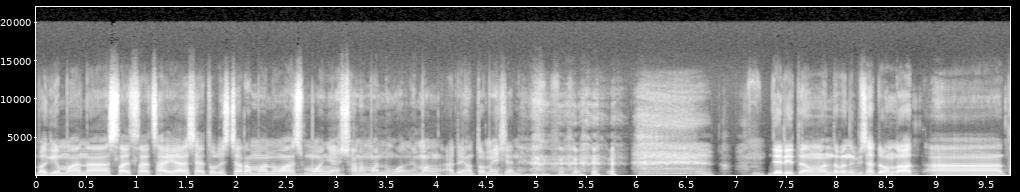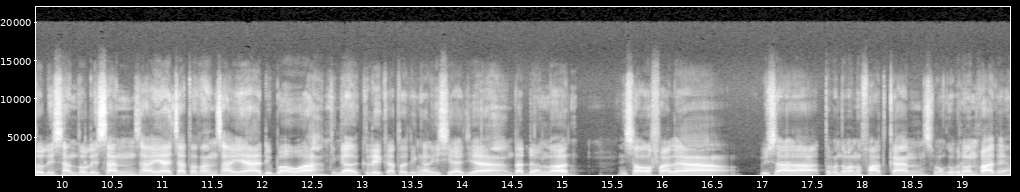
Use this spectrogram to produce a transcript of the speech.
Bagaimana slide-slide saya saya tulis secara manual semuanya secara manual. Emang ada yang automation ya. Jadi teman-teman bisa download tulisan tulisan-tulisan saya, catatan saya di bawah. Tinggal klik atau tinggal isi aja, tak download. Insya Allah filenya bisa teman-teman manfaatkan. Semoga bermanfaat ya.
